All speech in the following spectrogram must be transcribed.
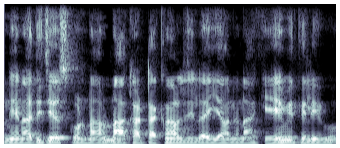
నేను అది చేసుకుంటున్నాను. నాకు ఆ టెక్నాలజీలో అవన్నీ నాకేమీ తెలియవు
